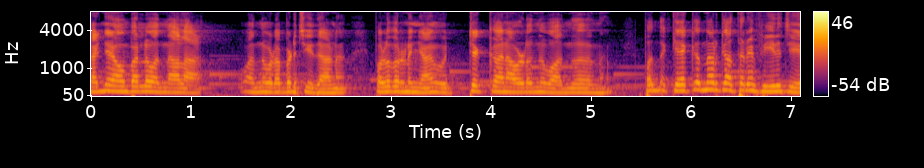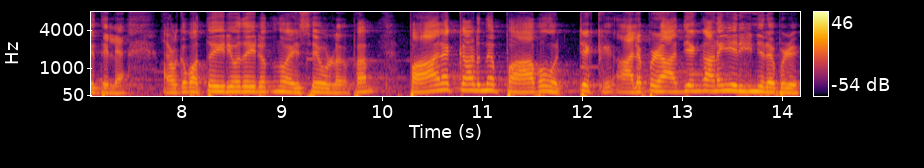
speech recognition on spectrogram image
കഴിഞ്ഞ നവംബറിൽ വന്ന ആളാണ് വന്ന് ഉടമ്പടി ചെയ്താണ് ഇപ്പോൾ പറഞ്ഞു ഞാൻ ഒറ്റക്കാണ് അവിടെ നിന്ന് വന്നതെന്ന്. അപ്പം കേൾക്കുന്നവർക്ക് അത്രയും ഫീൽ ചെയ്യത്തില്ല. അവൾക്ക് പത്ത് ഇരുപത് ഇരുപത്തൊന്ന് വയസ്സേ ഉള്ളൂ. അപ്പം പാലക്കാട് നിന്ന് പാപം ഒറ്റയ്ക്ക് ആലപ്പുഴ ആദ്യം കാണുകയായിരിക്കും ചിലപ്പോഴും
